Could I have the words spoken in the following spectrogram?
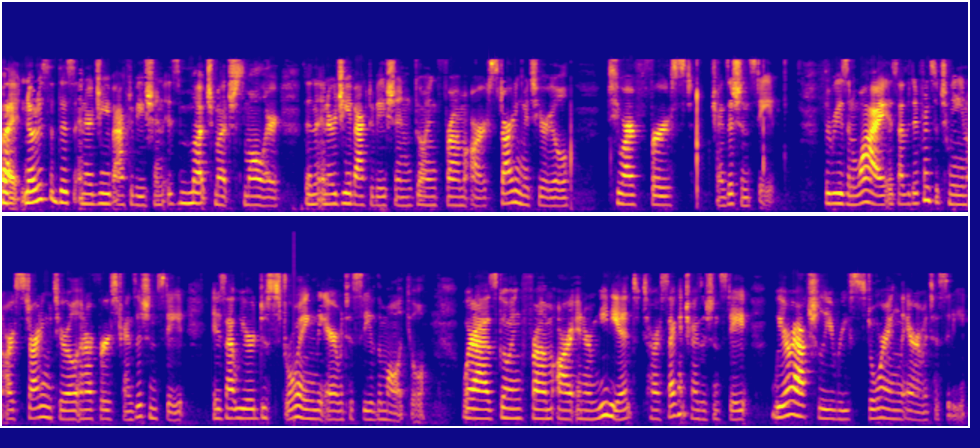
But notice that this energy of activation is much, much smaller than the energy of activation going from our starting material to our first transition state. The reason why is that the difference between our starting material and our first transition state is that we are destroying the aromaticity of the molecule. Whereas going from our intermediate to our second transition state, we are actually restoring the aromaticity.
